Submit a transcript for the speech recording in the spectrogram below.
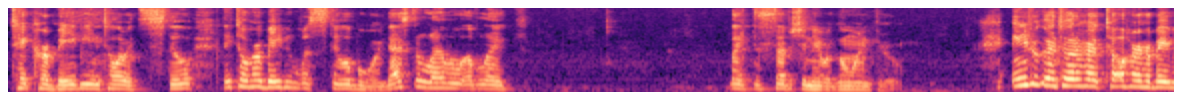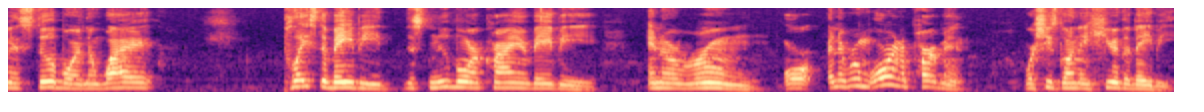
take her baby and tell her it's still they told her baby was stillborn. That's the level of like like deception they were going through. And if you're gonna tell her tell her her baby is stillborn, then why place the baby, this newborn crying baby, in a room or in a room or an apartment where she's gonna hear the baby?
